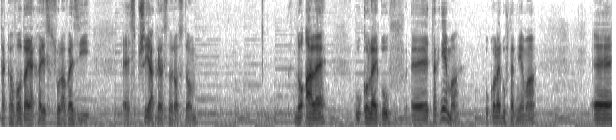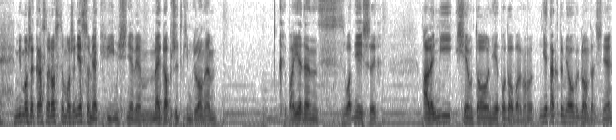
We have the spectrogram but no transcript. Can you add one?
taka woda jaka jest w Sulawesi e, sprzyja krasnorostom. No ale u kolegów tak nie ma. U kolegów tak nie ma. E, mimo, że krasnorosty może nie są jakimś, nie wiem, mega brzydkim glonem. Chyba jeden z ładniejszych. Ale mi się to nie podoba. No, nie tak to miało wyglądać, nie?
